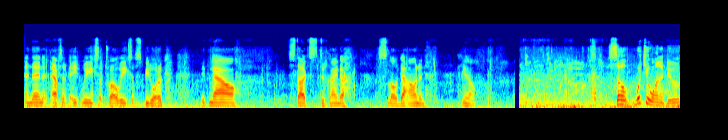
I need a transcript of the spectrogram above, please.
and then after eight weeks or 12 weeks of speed work, it now starts to kind of slow down and you know. So what you want to do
